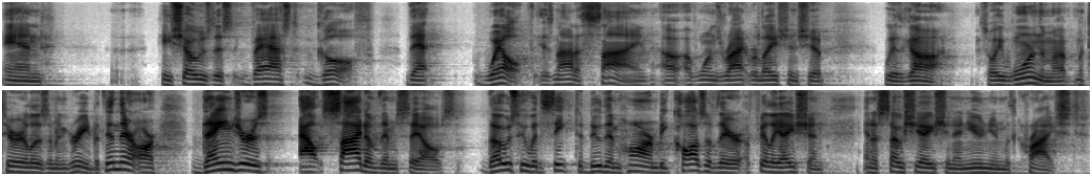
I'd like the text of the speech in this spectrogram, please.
And he shows this vast gulf that wealth is not a sign of one's right relationship with God. So he warned them of materialism and greed. But then there are dangers outside of themselves, those who would seek to do them harm because of their affiliation and association and union with Christ.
